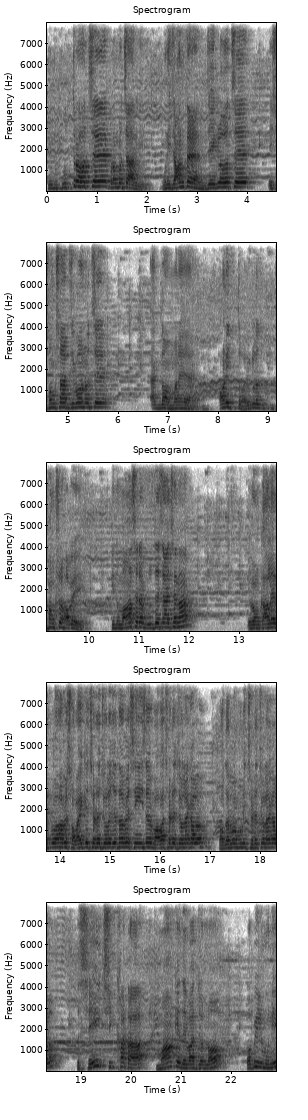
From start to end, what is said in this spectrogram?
কিন্তু পুত্র হচ্ছে ব্রহ্মচারী। উনি জানতেন যে এগুলো হচ্ছে, এই সংসার জীবন হচ্ছে একদম মানে অনিত্য, এগুলো ধ্বংস হবে। কিন্তু মা সেটা বুঝতে চাইছে না এবং কালের প্রভাবে সবাইকে ছেড়ে চলে যেতে হবে। সেই হিসাবে বাবা ছেড়ে চলে গেল কদর্বমুনি ছেড়ে চলে গেল। তো সেই শিক্ষাটা মাকে দেবার জন্য কপিল মুনি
